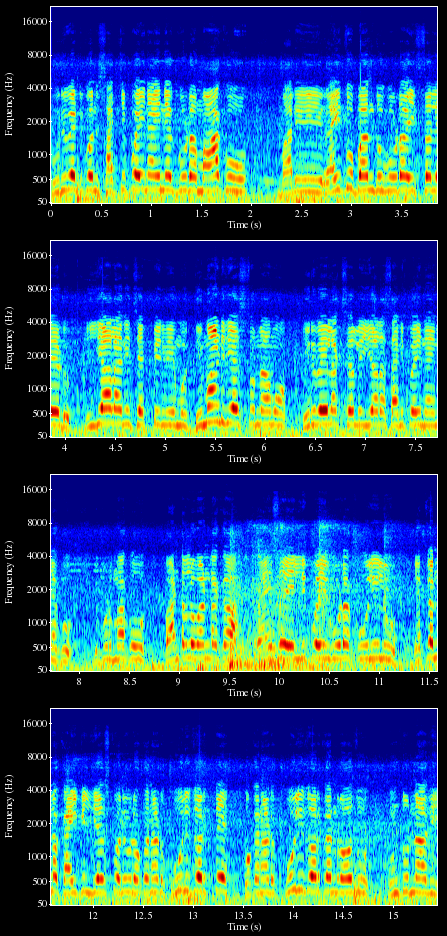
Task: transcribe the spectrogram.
ఉరిపెట్టుకొని చచ్చిపోయిన కూడా మాకు మరి రైతు బంధు కూడా ఇస్తలేడు. ఇవ్వాలని చెప్పి మేము డిమాండ్ చేస్తున్నాము. ఇరవై లక్షలు ఇవ్వాల చనిపోయిన ఆయనకు. ఇప్పుడు మాకు పంటలు వండక రైతు వెళ్ళిపోయి కూడా కూలీలు ఎక్కడో కైకిలు చేసుకొని కూడా ఒకనాడు కూలి దొరికితే ఒకనాడు కూలి దొరకని రోజు ఉంటున్నది.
